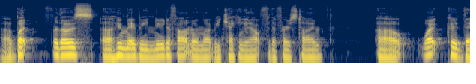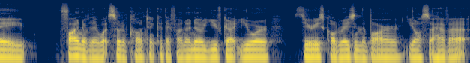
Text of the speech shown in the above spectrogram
uh, but for those uh, who may be new to FOWNTN or might be checking it out for the first time, uh, what could they find over there? What sort of content could they find? I know you've got your series called Raising the Bar. You also have a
